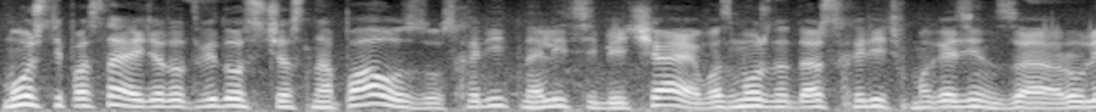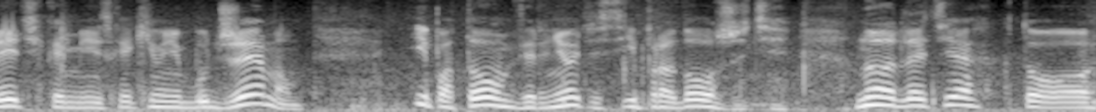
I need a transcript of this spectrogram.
Можете поставить этот видос сейчас на паузу, сходить налить себе чая, возможно, даже сходить в магазин за рулетиками и с каким-нибудь джемом, и потом вернетесь и продолжите. Ну а для тех, кто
